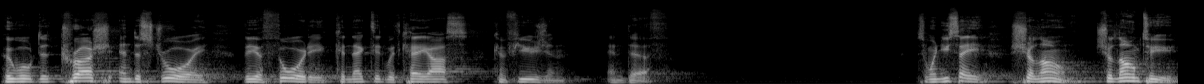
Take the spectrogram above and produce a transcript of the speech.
who will de- crush and destroy the authority connected with chaos, confusion, and death. So when you say shalom, shalom to you,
